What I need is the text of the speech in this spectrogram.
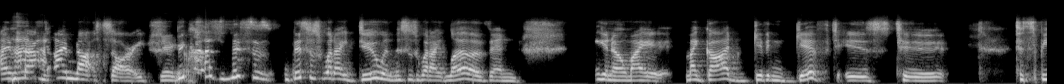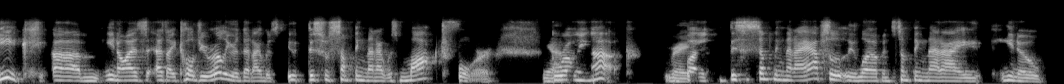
in fact i'm not sorry because go. this is this is what i do and this is what i love and you know my my god given gift is to to speak um, you know as as i told you earlier that i was this was something that i was mocked for yeah. growing up right but this is something that i absolutely love and something that i you know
